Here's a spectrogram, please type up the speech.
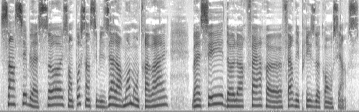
sensibles à ça, ils sont pas sensibilisés. Alors moi, mon travail, ben c'est de leur faire euh, faire des prises de conscience.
